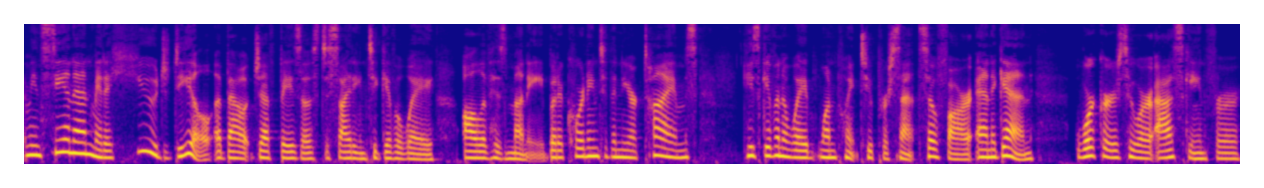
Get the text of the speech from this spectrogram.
I mean, CNN made a huge deal about Jeff Bezos deciding to give away all of his money. But according to the New York Times, he's given away 1.2% so far. And again, workers who are asking for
